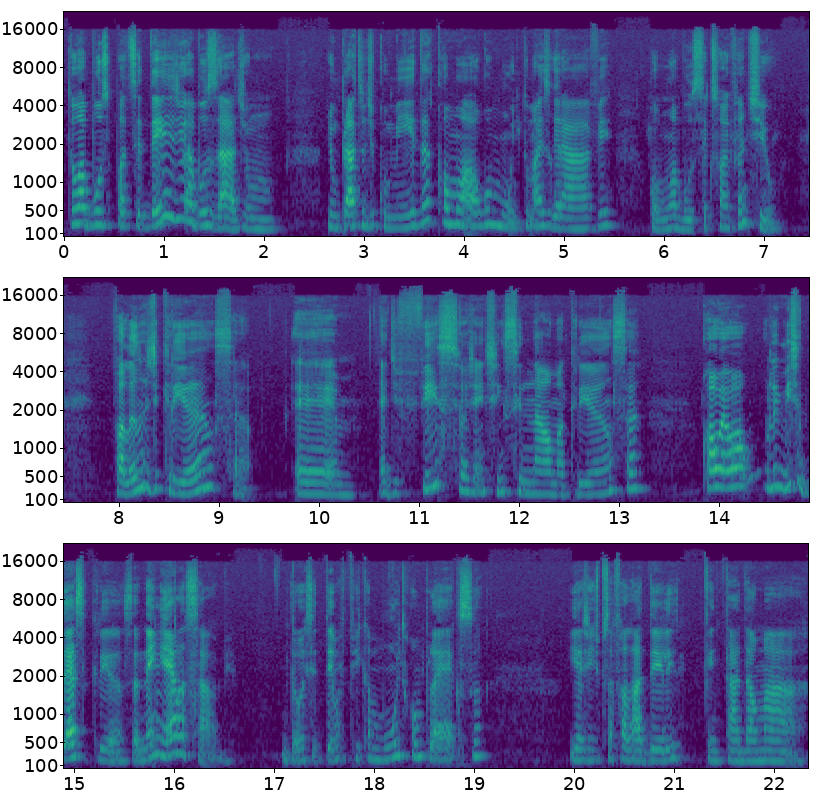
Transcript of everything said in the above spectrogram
Então, o abuso pode ser desde abusar de um, de um prato de comida, como algo muito mais grave, como um abuso sexual infantil. Falando de criança, é, é difícil a gente ensinar uma criança qual é o limite dessa criança, nem ela sabe. Então esse tema fica muito complexo e a gente precisa falar dele, tentar dar uma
